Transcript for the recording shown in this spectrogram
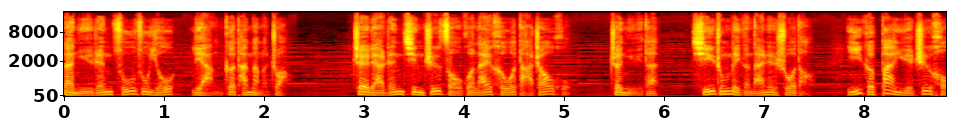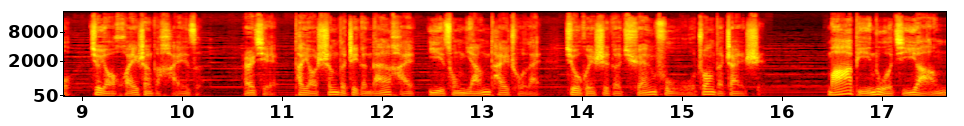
那女人足足有两个他那么壮，这俩人径直走过来和我打招呼。这女的，其中那个男人说道：“一个半月之后就要怀上个孩子，而且他要生的这个男孩一从娘胎出来，就会是个全副武装的战士。”马比诺吉昂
